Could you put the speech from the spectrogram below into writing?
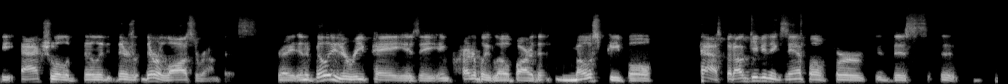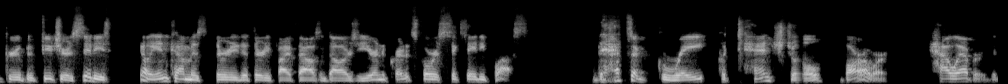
the actual ability, there's there are laws around this, right? An ability to repay is a incredibly low bar that most people pass. But I'll give you an example for this uh, group of future cities. You know, income is thirty to thirty-five thousand dollars a year, and the credit score is six eighty plus. That's a great potential borrower. However, the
